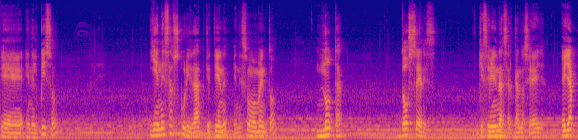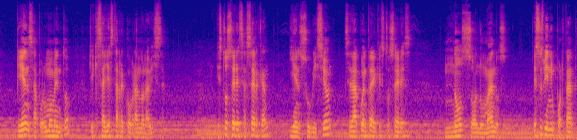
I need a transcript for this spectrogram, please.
eh, en el piso. Y en esa oscuridad que tiene, en ese momento, nota dos seres que se vienen acercando hacia ella. Ella piensa por un momento que quizá ya está recobrando la vista. Estos seres se acercan y en su visión se da cuenta de que estos seres no son humanos. Eso es bien importante.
